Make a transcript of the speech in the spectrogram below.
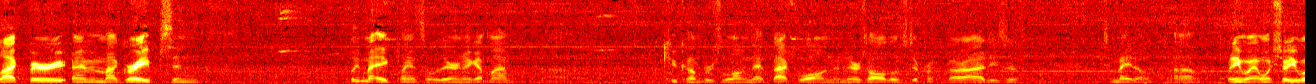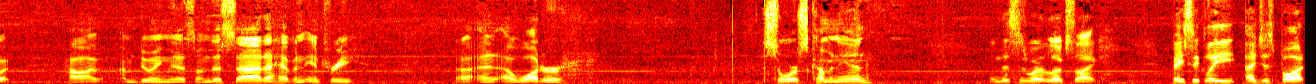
blackberry I mean my grapes and I believe my eggplants over there, and I got my uh, cucumbers along that back wall, and then there's all those different varieties of tomato. Um, but anyway, I want to show you what how I, am doing this. On this side, I have an entry, uh, a, a water source coming in, and this is what it looks like. Basically, I just bought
